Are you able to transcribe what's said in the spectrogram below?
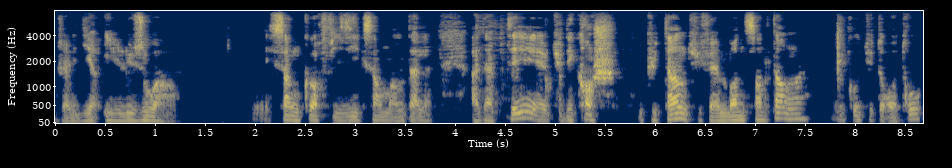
j'allais dire illusoire. Et sans corps physique, sans mental adapté, tu décroches. Et putain, tu fais un bon cent ans. Hein. Du coup, tu te retrouves,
